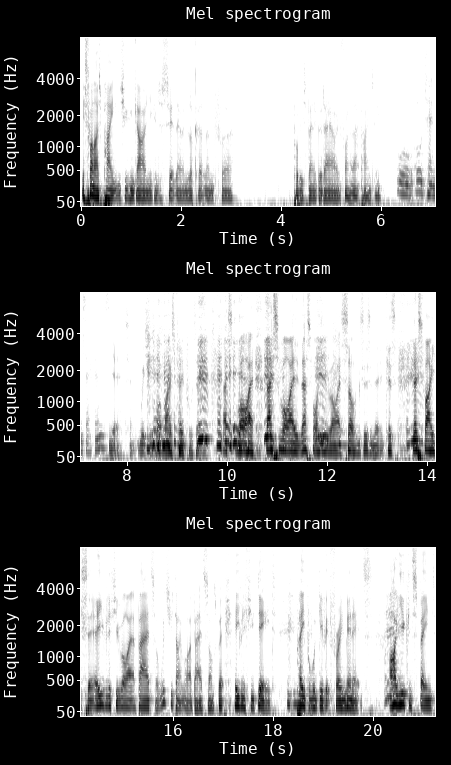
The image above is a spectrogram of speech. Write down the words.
it's one of those paintings you can go and you can just sit there and look at them for. Probably spend a good hour in front of that painting. Or, or 10 seconds. Yeah, t- which is what most people do. That's Yeah. why. That's why. That's why you write songs, isn't it? Because let's face it, even if you write a bad song, which you don't write bad songs, but even if you did, people would give it three minutes. Oh, you can spend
